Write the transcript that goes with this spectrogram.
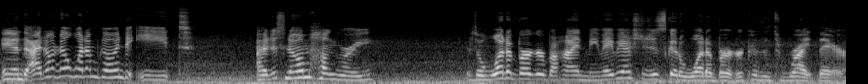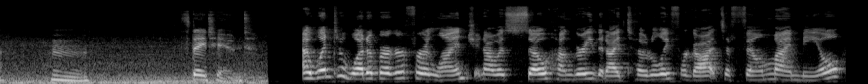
And I don't know what I'm going to eat. I just know I'm hungry. There's a Whataburger behind me. Maybe I should just go to Whataburger because it's right there. Hmm. Stay tuned. I went to Whataburger for lunch and I was so hungry that I totally forgot to film my meal.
